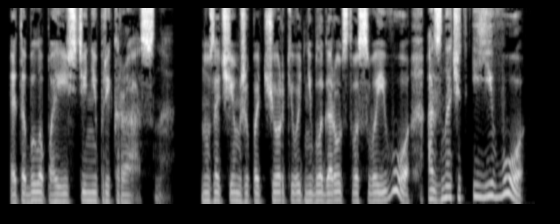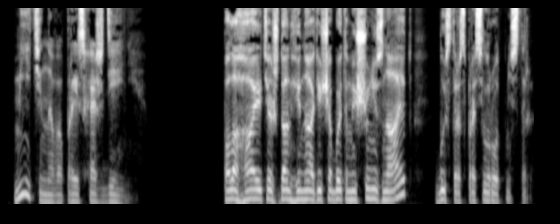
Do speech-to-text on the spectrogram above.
это было поистине прекрасно. Но зачем же подчеркивать неблагородство своего, а значит и его, Митиного происхождения? «Полагаете, Ждан Геннадьевич об этом еще не знает?» — быстро спросил ротмистер.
